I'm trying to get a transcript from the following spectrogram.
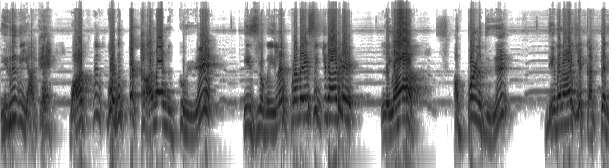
இறுதியாக வாக்கு கொடுத்த கானானுக்குள் இஸ்ரவேலர் பிரவேசிக்கிறார்கள். இல்லையா? அப்பொழுது தேவனாகிய கர்த்தர்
